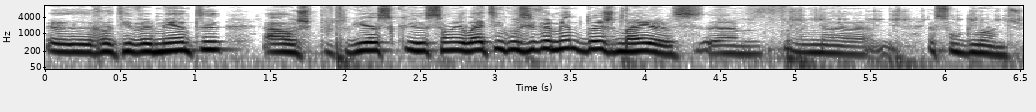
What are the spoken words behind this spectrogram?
uh, relativamente aos portugueses que são eleitos, inclusivamente dois mayors um, na, a sul de Londres.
